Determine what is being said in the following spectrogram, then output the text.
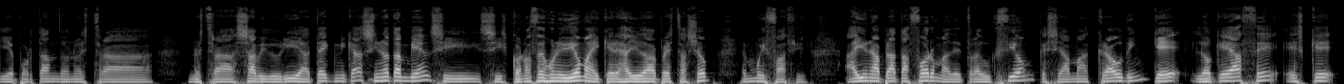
y aportando nuestra, nuestra sabiduría técnica, sino también si, si conoces un idioma y quieres ayudar a PrestaShop, es muy fácil. Hay una plataforma de traducción que se llama Crowding, que lo que hace es que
